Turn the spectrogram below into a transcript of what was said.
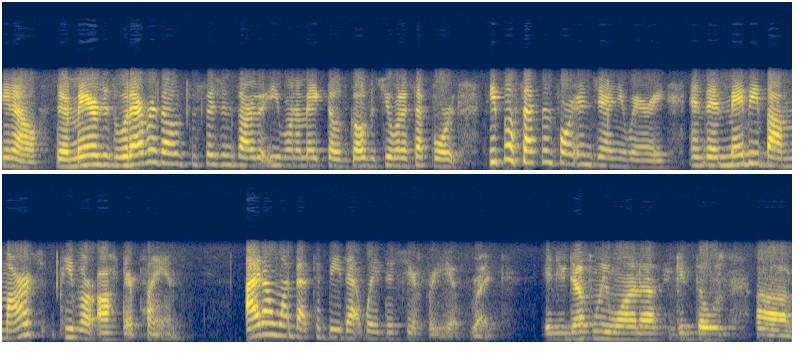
you know, their marriages, whatever those decisions are that you want to make, those goals that you want to set forward. People set them forward in January, and then maybe by March, people are off their plan. I don't want that to be that way this year for you. Right and you definitely want to get those uh,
